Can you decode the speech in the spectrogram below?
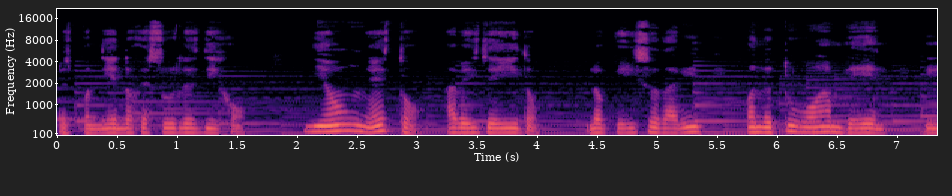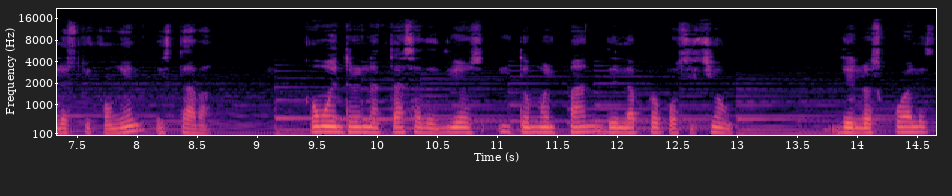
Respondiendo Jesús les dijo, ni aun esto habéis leído, lo que hizo David cuando tuvo hambre él y los que con él estaban, cómo entró en la casa de Dios y tomó el pan de la proposición, de los cuales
